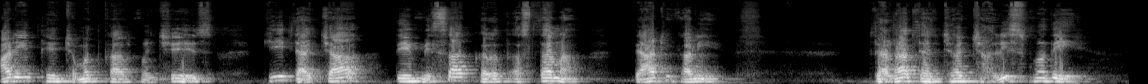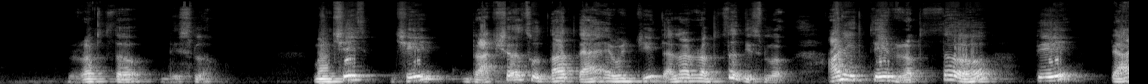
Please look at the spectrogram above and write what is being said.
आणि ते चमत्कार म्हणजेच की त्याच्या ते मिसा करत असताना त्या ठिकाणी त्याला त्यांच्या चाळीसमध्ये रक्त दिसलं. म्हणजेच जे द्राक्षच होता त्याऐवजी त्याला रक्त दिसलं. आणि ते रक्त ते त्या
